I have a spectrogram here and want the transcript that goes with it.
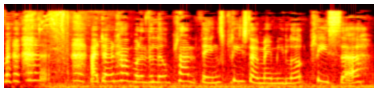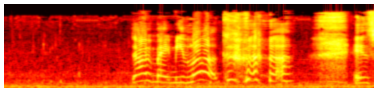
I don't have one of the little plant things. Please don't make me look. Please, sir. Don't make me look. it's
